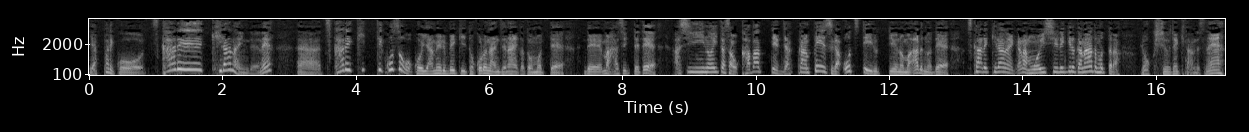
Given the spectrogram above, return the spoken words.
やっぱりこう、疲れ切らないんだよね。疲れ切ってこそ、こうやめるべきところなんじゃないかと思って、で、まあ走ってて、足の痛さをかばって若干ペースが落ちているっていうのもあるので、疲れ切らないからもう一周できるかなと思ったら、6周できたんですね。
